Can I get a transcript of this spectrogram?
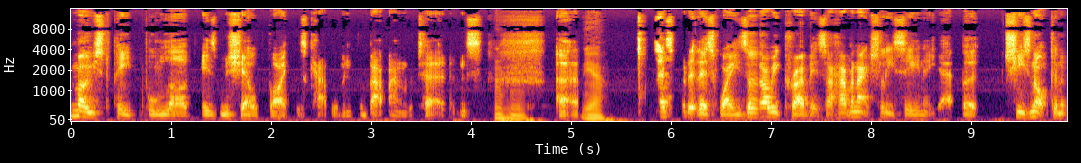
most people love is Michelle Pfeiffer's Catwoman from Batman Returns. Mm-hmm. Uh, yeah. Let's put it this way: Zoe Kravitz. I haven't actually seen it yet, but she's not going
